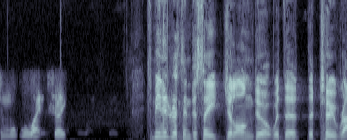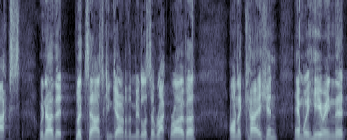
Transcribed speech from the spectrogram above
and we'll, we'll wait and see. It's been interesting to see Geelong do it with the, the two rucks. We know that Blicavs can go into the middle as a ruck rover on occasion, and we're hearing that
